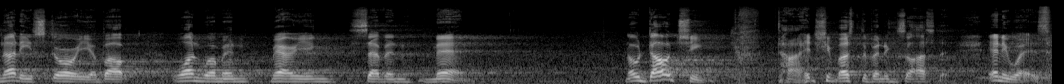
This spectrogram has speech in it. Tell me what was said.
nutty story about one woman marrying seven men. No doubt she died. She must have been exhausted. Anyways,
